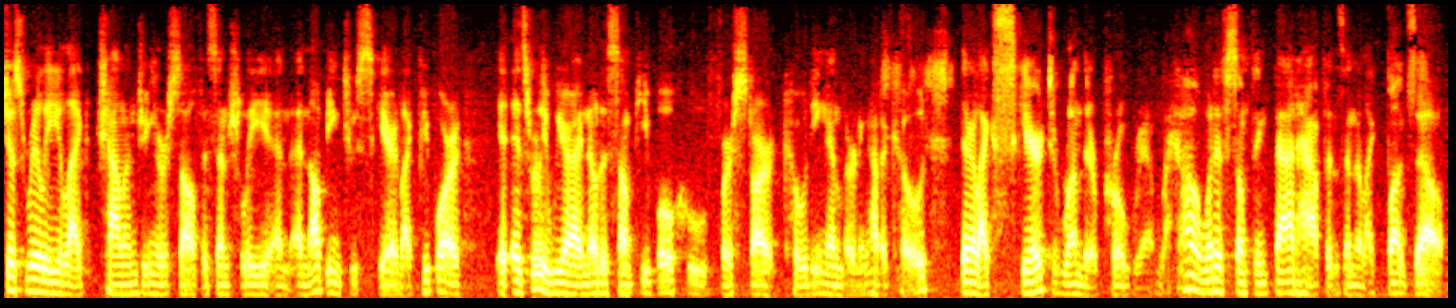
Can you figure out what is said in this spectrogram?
just really like challenging yourself essentially and, and not being too scared. Like people are, it, it's really weird. I notice some people who first start coding and learning how to code, they're like scared to run their program. Like, oh, what if something bad happens and it like bugs out?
